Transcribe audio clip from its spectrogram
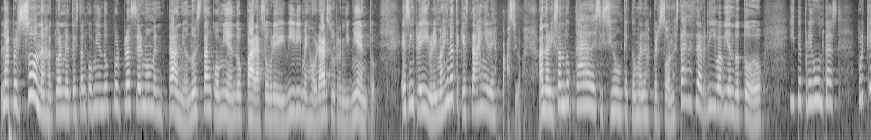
Las personas actualmente están comiendo por placer momentáneo, no están comiendo para sobrevivir y mejorar su rendimiento. Es increíble, imagínate que estás en el espacio, analizando cada decisión que toman las personas, estás desde arriba viendo todo y te preguntas, ¿Por qué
